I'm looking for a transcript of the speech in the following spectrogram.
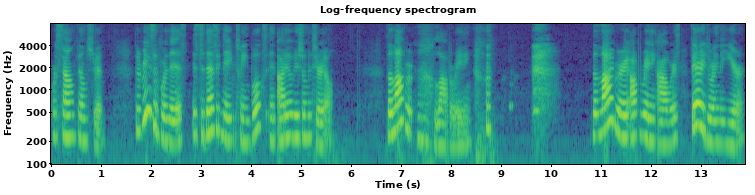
or sound film strip. The reason for this is to designate between books and audiovisual material. The operating. the library operating hours vary during the year.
